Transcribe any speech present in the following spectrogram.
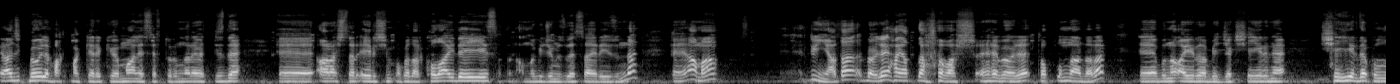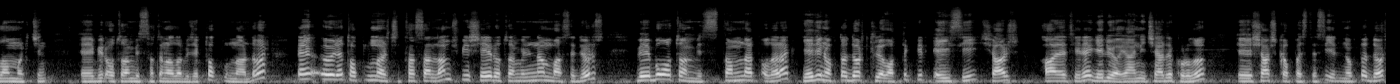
Birazcık böyle bakmak gerekiyor maalesef durumlar. Evet bizde e, araçlara erişim o kadar kolay değil. Satın alma gücümüz vesaire yüzünden. E, ama dünyada böyle hayatlar da var. E, böyle toplumlar da var. E, bunu ayırabilecek şehrine, şehirde kullanmak için e, bir otomobil satın alabilecek toplumlar da var. Ve öyle toplumlar için tasarlanmış bir şehir otomobilinden bahsediyoruz. Ve bu otomobil standart olarak 7.4 kW'lık bir AC şarj aletiyle geliyor. Yani içeride kurulu e, şarj kapasitesi 7.4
